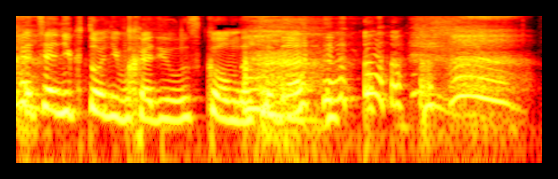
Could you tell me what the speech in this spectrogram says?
Хотя никто не выходил из комнаты, да?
